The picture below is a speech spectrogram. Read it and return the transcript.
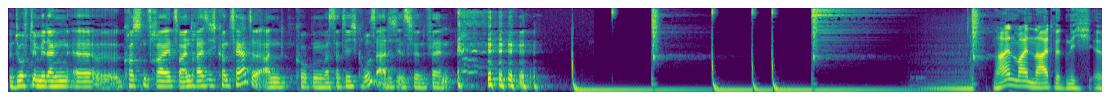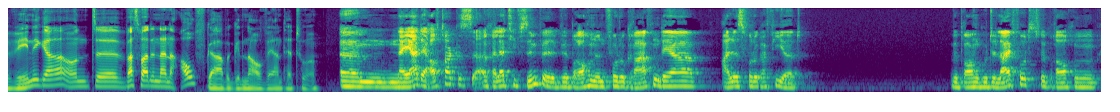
durfte mir dann äh, kostenfrei 32 Konzerte angucken, was natürlich großartig ist für einen Fan. Nein, mein Neid wird nicht äh, weniger. Und äh, was war denn deine Aufgabe genau während der Tour? Ähm, naja, der Auftrag ist äh, relativ simpel. Wir brauchen einen Fotografen, der alles fotografiert. Wir brauchen gute Live-Fotos, wir brauchen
